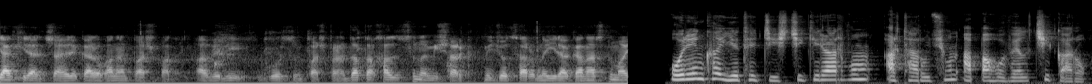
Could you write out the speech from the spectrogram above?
իրանք իրանք շահերը կարողանան պաշտպանել ավելի գործուն պաշտպանել դատախազությունը մի շարք միջոցառումներ իրականացնում Օրենքը, եթե ճիշտ չի կիրառվում, արդարություն ապահովել չի կարող։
